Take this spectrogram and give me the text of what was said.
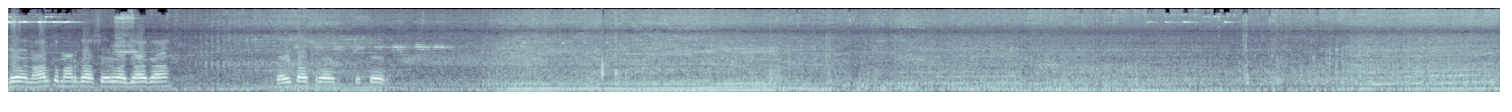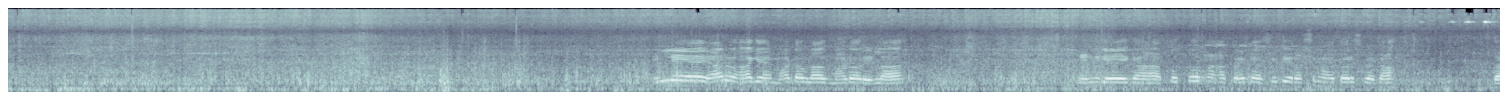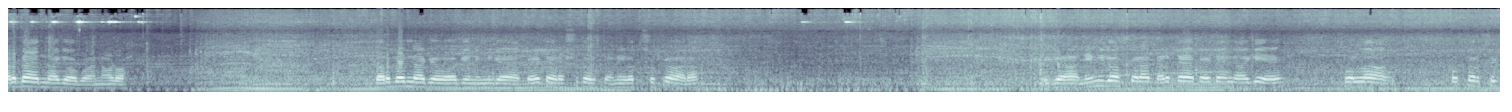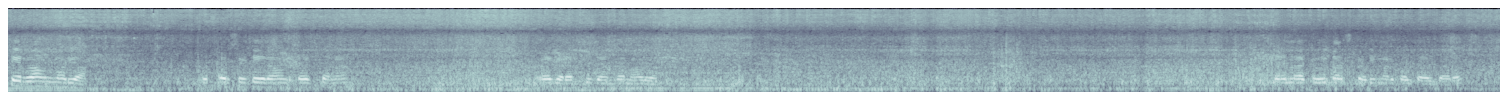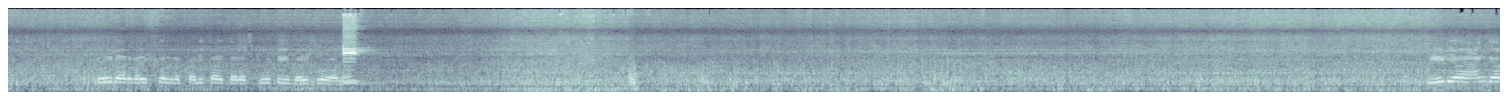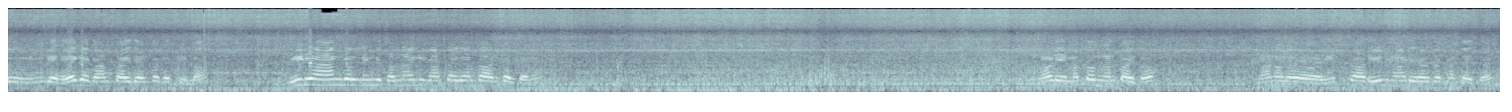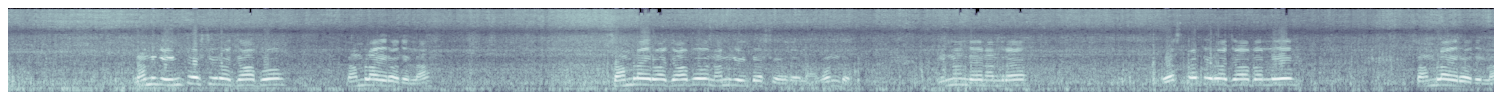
ಇದು ನಾಲ್ಕು ಮಾರ್ಗ ಸೇರುವ ಜಾಗ ಬೈಪಾಸ್ ರೋಡ್ ಪುತ್ತೂರು. ಇಲ್ಲಿ ಯಾರು ಹಾಗೆ ಮೋಟೋ ವ್ಲಾಗ್ ಮಾಡೋರಿಲ್ಲ. ನಿಮಗೆ ಈಗ ಪುತ್ತೂರಿನ ಪೇಟೆ ಸಿಟಿ ರಶ್ ನಾವು ತೋರಿಸ್ಬೇಕಾ? ದರ್ಬೆಯಿಂದಾಗಿ ಹೋಗುವ ನೋಡುವ ದರ್ಬೆಯಿಂದಾಗಿ ಹೋಗಿ ನಿಮಗೆ ಪೇಟೆ ರಶ್ ತೋರಿಸ್ತೇನೆ ಇವತ್ತು ಶುಕ್ರವಾರ. ಈಗ ನಿಮಗೋಸ್ಕರ ದರ್ಬೆ ಪೇಟೆಯಿಂದಾಗಿ ಫುಲ್ಲ ಪುತ್ತೂರು ಸಿಟಿ ರೌಂಡ್ ನೋಡುವ. ಪುತ್ತೂರು ಸಿಟಿ ರೌಂಡ್ ತೋರಿಸ್ತಾನೆ. ಹೇಗೆ ರಶ್ ಇದೆ ಅಂತ ನೋಡುವ. ಎಲ್ಲ ಟೂ ವೀಲರ್ಸ್ ಸ್ಟಡಿ ಮಾಡ್ಕೊಳ್ತಾ ಇದ್ದಾರೆ. ಟೂ ವೀಲರ್ ವೆಹಿಕಲ್ ಕಲಿತಾ ಇದ್ದಾರೆ, ಸ್ಕೂಟಿ, ಬೈಕು ಎಲ್ಲ. ವಿಡಿಯೋ ಆ್ಯಂಗಲ್ ನಿಮಗೆ ಹೇಗೆ ಕಾಣ್ತಾ ಇದೆ ಅಂತ ಗೊತ್ತಿಲ್ಲ. ವಿಡಿಯೋ ಆ್ಯಂಗಲ್ ನಿಮಗೆ ಚೆನ್ನಾಗಿ ಕಾಣ್ತಾ ಇದೆ ಅಂತ ಅನ್ಕೊಳ್ತೇನೆ. ನೋಡಿ, ಮತ್ತೊಂದು ನೆನಪಾಯಿತು. ನಾನೊಂದು ಇನ್ಸ್ಟಾ ರೀಲ್ ಮಾಡಿ ಹೇಳ್ಬೇಕಂತ ಇದ್ದೆ. ನಮಗೆ ಇಂಟ್ರೆಸ್ಟ್ ಇರೋ ಜಾಬು ಸಂಬಳ ಇರೋದಿಲ್ಲ. ಸಂಬಳ ಇರುವ ಜಾಬು ನಮಗೆ ಇಂಟ್ರೆಸ್ಟ್ ಇರೋದಿಲ್ಲ, ಒಂದು. ಇನ್ನೊಂದು ಏನಂದರೆ ರೆಸ್ಪೆಕ್ಟ್ ಇರೋ ಜಾಬಲ್ಲಿ ಸಂಬಳ ಇರೋದಿಲ್ಲ.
